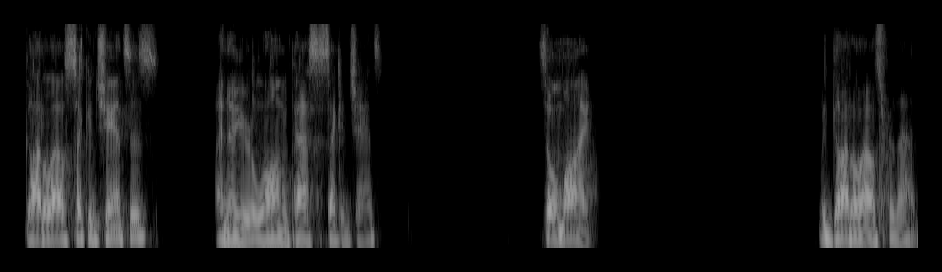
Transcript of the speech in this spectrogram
God allows second chances. I know you're long past the second chance. So am I. But God allows for that.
